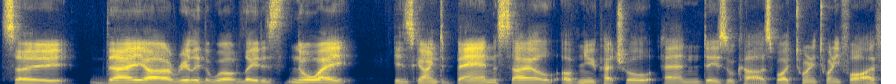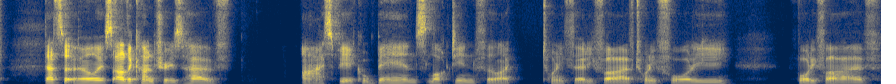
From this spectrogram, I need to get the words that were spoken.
So they are really the world leaders. Norway is going to ban the sale of new petrol and diesel cars by 2025. That's the earliest. Other countries have ICE vehicle bans locked in for like 2035, 2040, 45.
